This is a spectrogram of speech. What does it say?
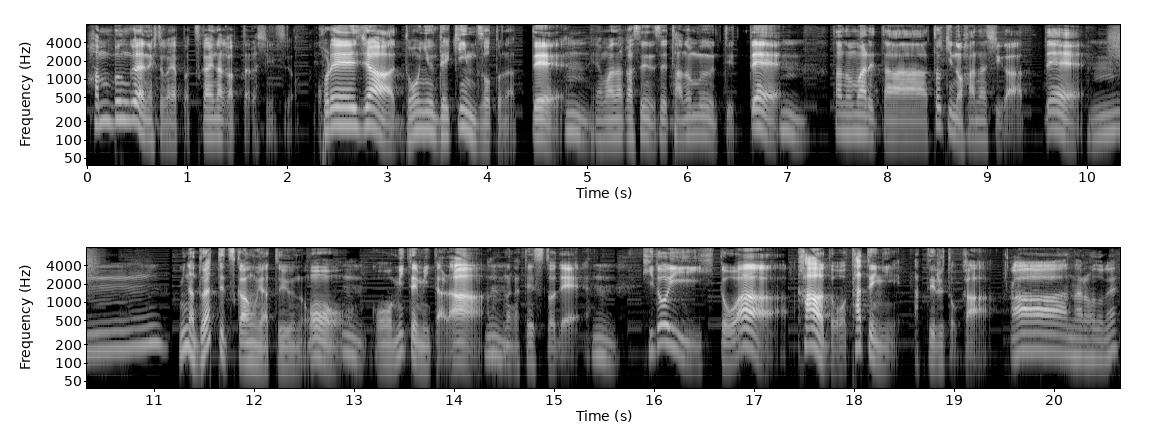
半分ぐらいの人がやっぱ使えなかったらしいんですよ。これじゃあ導入できんぞとなって、うん。山中先生頼むって言って、うん。頼まれた時の話があってん。みんなどうやって使うんやというのをうん。こう見てみたら、うん。なんかテストでうん。ひどい人はカードを縦に当てるとかああなるほどね。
